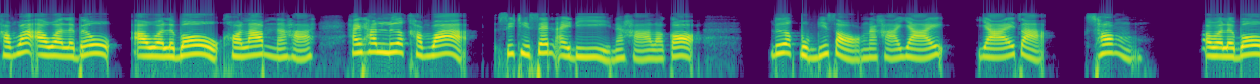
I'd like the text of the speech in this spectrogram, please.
คำว่า available available column นะคะ ให้ท่านเลือกคำว่า citizen ID นะคะ แล้วก็เลือกปุ่มที่ 2 นะคะ ย้ายย้ายจากช่อง available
